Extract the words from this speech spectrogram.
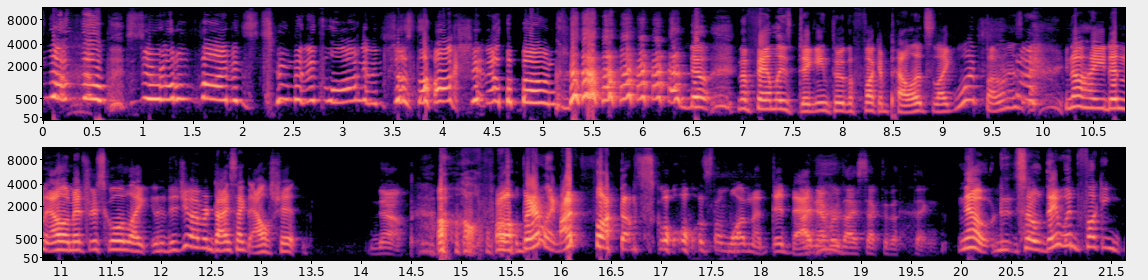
snuff film, zero to Five. It's two minutes long, and it's just the hawk shitting out the bones. no, the family's digging through the fucking pellets. Like, what bone is it? You know how you did in elementary school? Like, did you ever dissect owl shit? no, Oh, well, apparently my fucked up school was the one that did that. I never dissected a thing. No, so they would fucking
